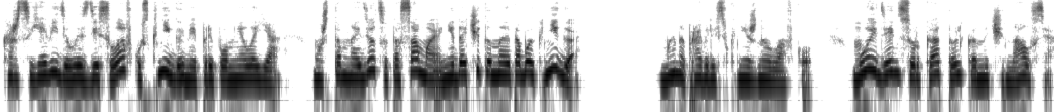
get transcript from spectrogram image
Кажется, я видела здесь лавку с книгами, припомнила я. Может, там найдется та самая недочитанная тобой книга? Мы направились в книжную лавку. Мой день сурка только начинался.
